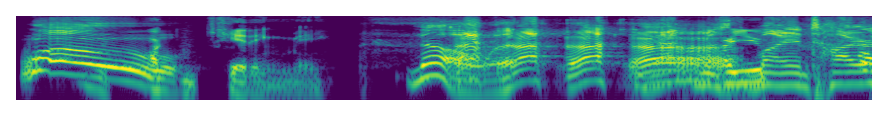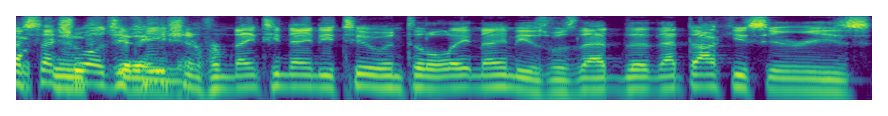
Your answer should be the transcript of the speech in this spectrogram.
Whoa! Fucking kidding me. No, that, that was you my entire sexual education from 1992 into the late 90s. Was that that, that docu series?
